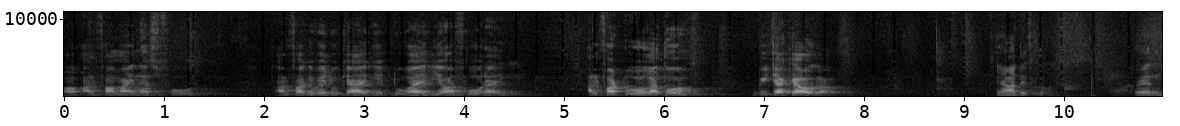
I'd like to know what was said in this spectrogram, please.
और अल्फ़ा माइनस फोर अल्फ़ा की वैल्यू क्या आएगी? टू आएगी और फोर आएगी. अल्फ़ा टू होगा तो बीटा क्या होगा? यहाँ देख लो. वेन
